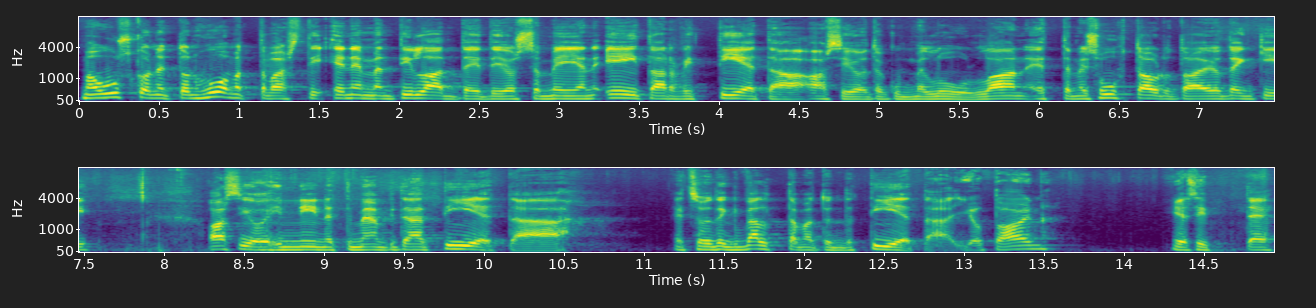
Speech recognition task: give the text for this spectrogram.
Mä uskon, että on huomattavasti enemmän tilanteita, joissa meidän ei tarvitse tietää asioita kuin me luullaan, että me suhtaudutaan jotenkin asioihin niin, että meidän pitää tietää, että se on jotenkin välttämätöntä tietää jotain. Ja sitten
